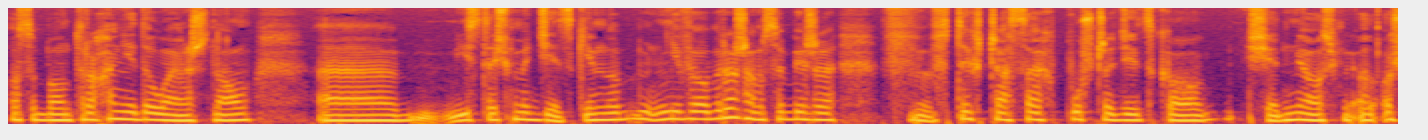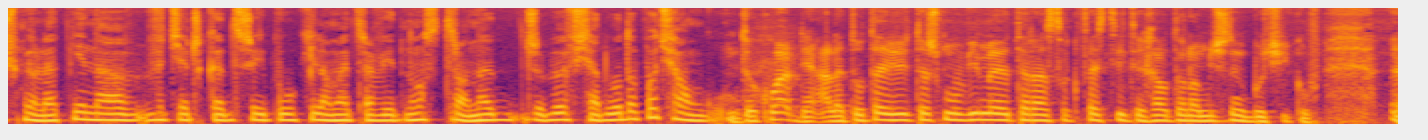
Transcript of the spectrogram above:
osobą trochę niedołężną, e, jesteśmy dzieckiem, no nie wyobrażam sobie, że w, w tych czasach puszczę dziecko 7-8-letnie na wycieczkę 3,5 kilometra w jedną stronę, żeby wsiadło do pociągu. Dokładnie, ale tutaj też mówimy teraz o kwestii tych autonomicznych bucików. E,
